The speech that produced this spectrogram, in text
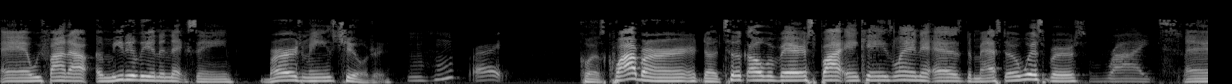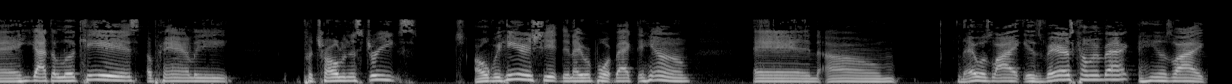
And we find out immediately in the next scene, birds means children. Right. Cause Qyburn took over Varys' spot in King's Landing as the Master of Whispers. Right. And he got the little kids apparently patrolling the streets, overhearing shit, then they report back to him. And, um, they was like, is Varys coming back? And he was like,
